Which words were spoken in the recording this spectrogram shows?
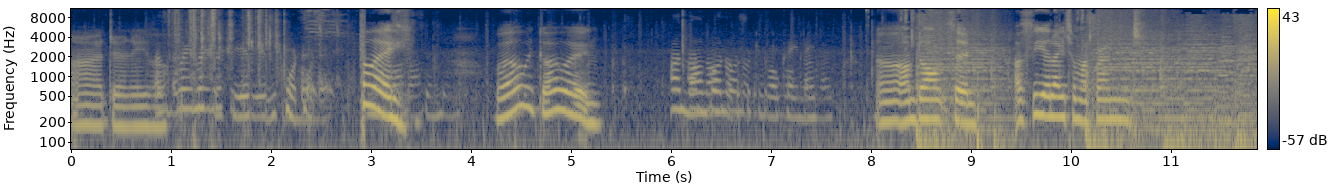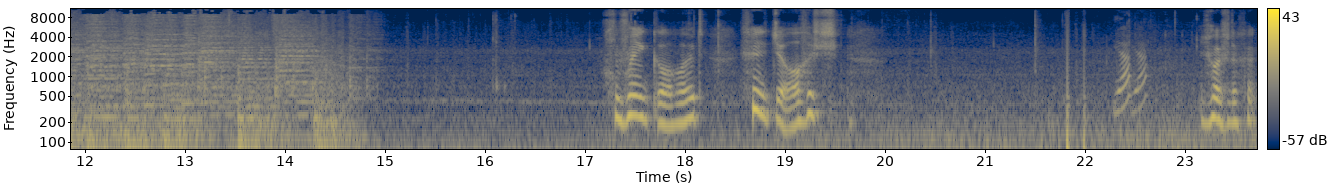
A I dance? didn't even take it. I don't either. I'm going to see if you want it. Going? Where are we going? I'm going up the freaking volcano. Uh, I'm dancing. I'll see you later, my friend. Oh my god. Josh. Yeah? Yeah? Josh, look at...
